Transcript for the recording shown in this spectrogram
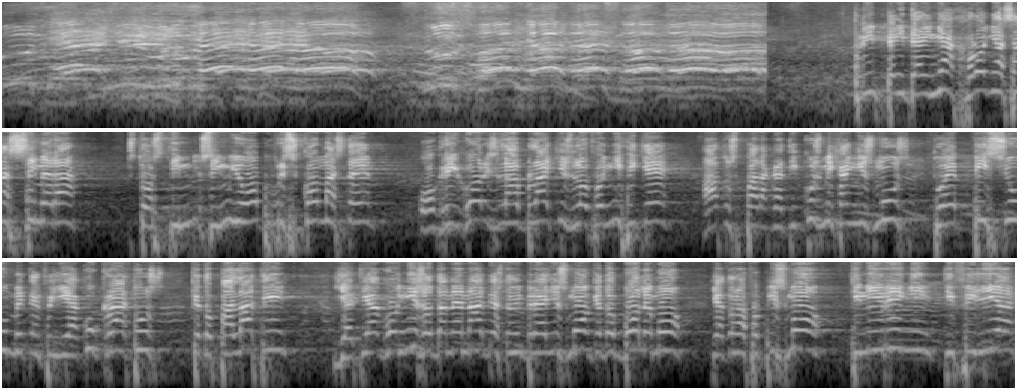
Ούτε γη ούτε νερό στους φωνιάδες των λαών. πριν 59 χρόνια σαν σήμερα, στο στι- σημείο όπου βρισκόμαστε, ο Γρηγόρης Λαμπλάκης δολοφονήθηκε από τους παρακρατικούς μηχανισμούς του επίσιου μετεμφυλιακού κράτους και το παλάτι γιατί αγωνίζονταν ενάντια στον υπεριαλισμό και τον πόλεμο για τον αφοπισμό, την ειρήνη, τη φιλία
